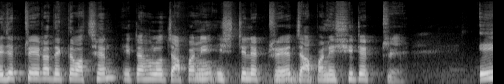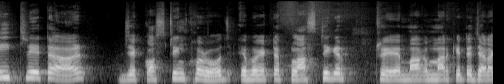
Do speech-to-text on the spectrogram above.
এই যে ট্রেটা দেখতে পাচ্ছেন, এটা হলো জাপানি স্টিলের ট্রে জাপানি শিটের ট্রে এই ট্রেটার যে কস্টিং খরচ এবং একটা প্লাস্টিকের ট্রে মার্কেটে যারা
